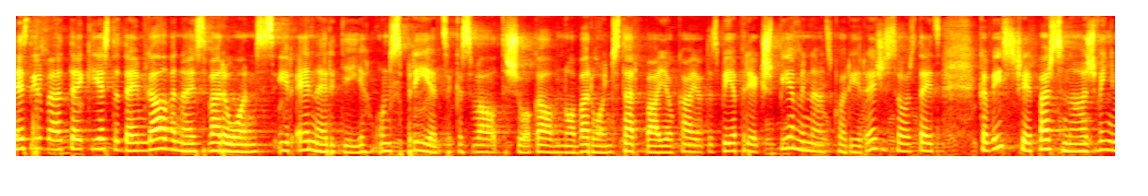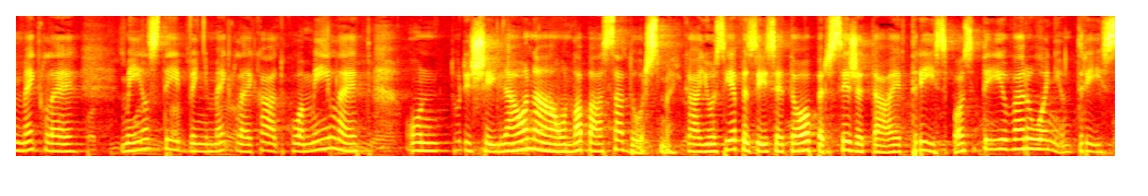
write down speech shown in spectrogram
Es gribētu teikt, ka iestudējuma galvenais varonis ir enerģija un spriedze, kas valda šo galveno varoņu starpā. Jo, kā jau tas bija iepriekš pieminēts, ko arī režisors teica, ka visi šie personāļi viņi meklē mīlestību, viņi meklē kādu, ko mīlēt, tur ir šī ļaunā un labā sadursme. Kā jūs iepazīsiet operas sižetā, ir trīs pozitīvi varoņi un trīs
